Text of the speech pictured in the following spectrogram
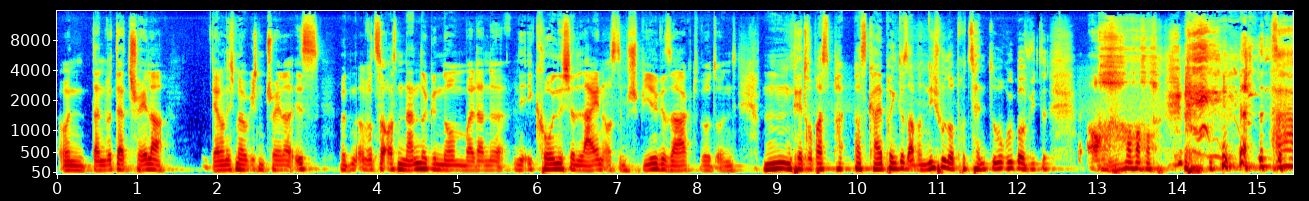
Und dann wird der Trailer, der noch nicht mal wirklich ein Trailer ist, wird, wird so auseinandergenommen, weil da eine, eine ikonische Line aus dem Spiel gesagt wird und hm, Petro Pas Pascal bringt das aber nicht 100% so rüber wie. Oh. Ah,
